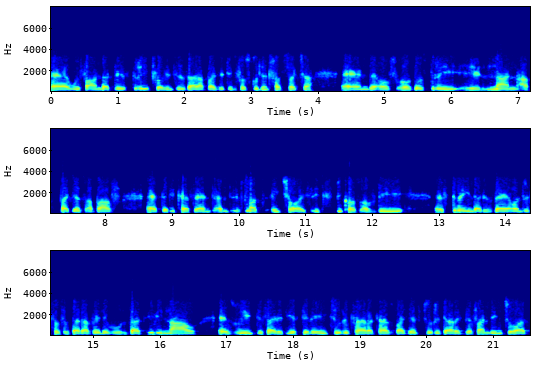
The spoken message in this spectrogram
Uh, we found that there's three provinces that are budgeting for school infrastructure, and of of those three, uh, none are budgets above 30%, and it's not a choice. It's because of the uh, strain that is there on resources that are available. That even now, as we decided yesterday to reprioritize budgets to redirect the funding towards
